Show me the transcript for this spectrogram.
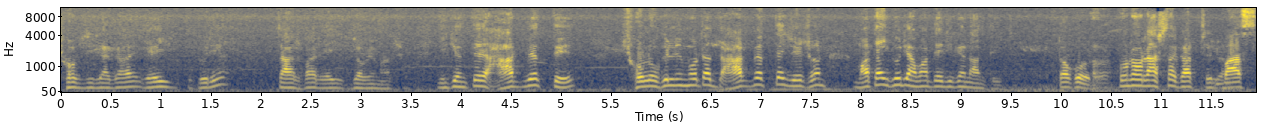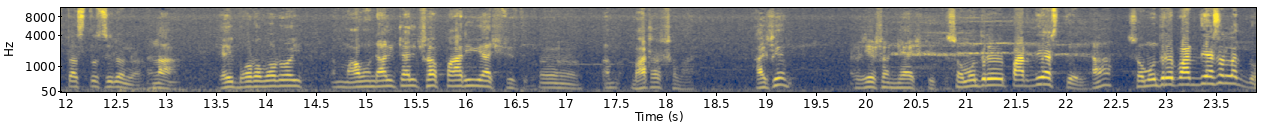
সবজি লাগাই এই করে চাষবার এই জমি মাছ। এখান থেকে হাট বেচতে ষোলো কিলোমিটার হাট বেচতে যেসব মাথায় করে আমাদের এখানে আনতে তখন কোনো রাস্তাঘাট ছিল। বাস টাস তো ছিল না? না। এই বড় বড় ওই মামুন আল টাল সব পাড়িয়ে আসছিল হ্যাঁ। ভাটার সময়। আসে রেশন নিয়ে আসছিল সমুদ্রের পাড় দিয়ে আসতেন? হ্যাঁ। সমুদ্রের পাড় দিয়ে আসা লাগতো?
